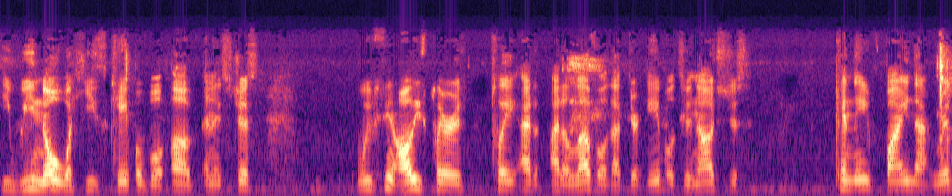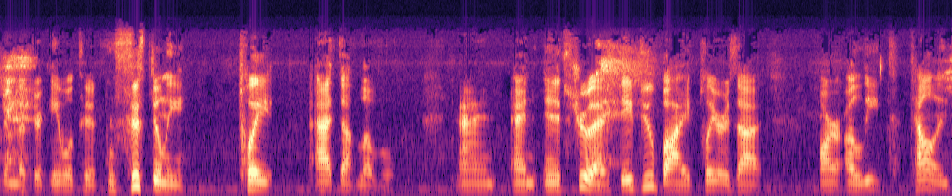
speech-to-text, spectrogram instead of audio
he, we know what he's capable of, and it's just we've seen all these players play at at a level that they're able to. Now it's just can they find that rhythm that they're able to consistently play at that level? And and and it's true that if they do buy players that are elite talent,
